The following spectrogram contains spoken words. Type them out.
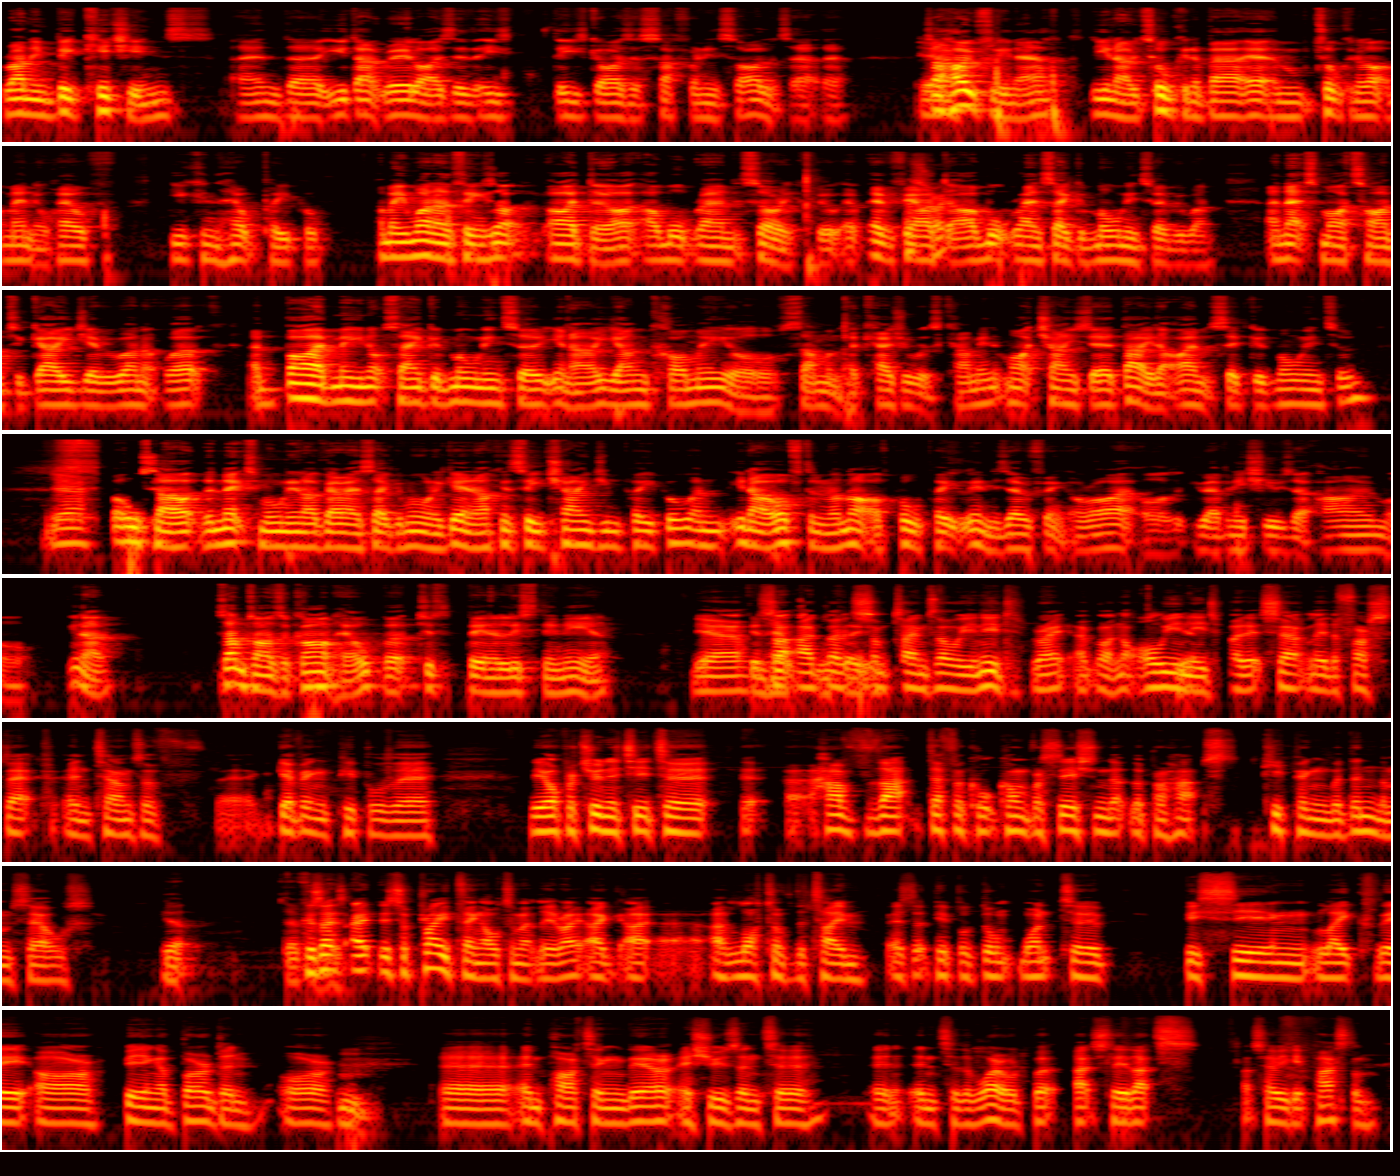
running big kitchens, and uh, you don't realise that these these guys are suffering in silence out there. Yeah. So hopefully now, you know, talking about it and talking a lot of mental health, you can help people. I mean, one of the things I, I do, I, I, walk around. Sorry, Phil, everything that's I right. do, I walk around and say good morning to everyone, and that's my time to gauge everyone at work. And by me not saying good morning to you know a young commie or someone a casual that's coming, it might change their day that I haven't said good morning to them. Yeah. But also the next morning I go out and say good morning again. I can see changing people, and you know often or not I've pulled people in. Is everything all right, or you having issues at home, or you know sometimes I can't help, but just being a listening ear. Yeah, so I, it's sometimes all you need, right? Well, not all you yeah. need, but it's certainly the first step in terms of uh, giving people the the opportunity to uh, have that difficult conversation that they're perhaps keeping within themselves. Yeah, because it's a pride thing ultimately, right? I, I, a lot of the time is that people don't want to be seeing like they are being a burden or mm. uh, imparting their issues into in, into the world, but actually that's that's how you get past them.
